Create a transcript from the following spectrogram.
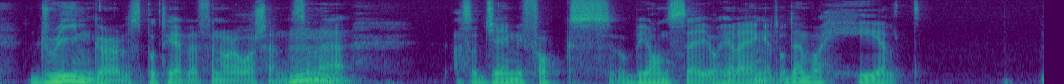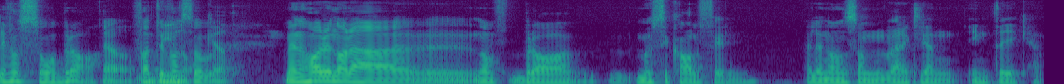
Dreamgirls på tv för några år sedan. Som Mm. är alltså Jamie Foxx och Beyoncé och hela gänget. Och den var helt... Det var så bra. Ja, för att det var så... knockad. Men har du några, eh, någon bra musikalfilm? Eller någon som verkligen inte gick hem?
